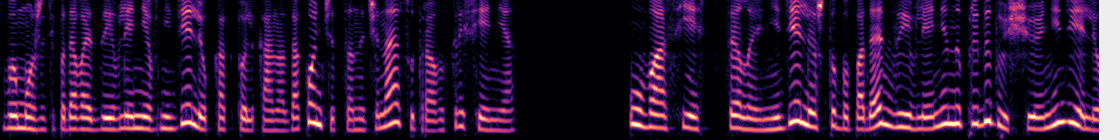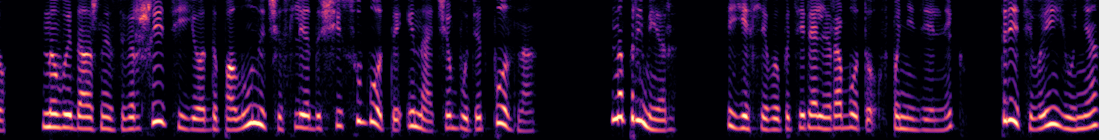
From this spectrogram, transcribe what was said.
Вы можете подавать заявление в неделю, как только она закончится, начиная с утра воскресенья. У вас есть целая неделя, чтобы подать заявление на предыдущую неделю, но вы должны завершить ее до полуночи следующей субботы, иначе будет поздно. Например, если вы потеряли работу в понедельник, 3 июня,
